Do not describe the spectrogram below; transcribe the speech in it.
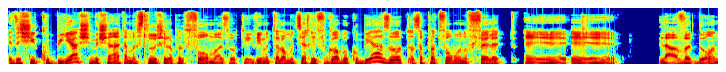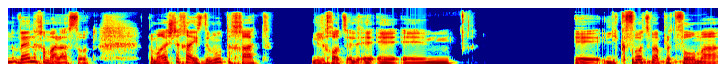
איזושהי קובייה שמשנה את המסלול של הפלטפורמה הזאת ואם אתה לא מצליח לפגוע בקובייה הזאת אז הפלטפורמה נופלת אה, אה, לאבדון ואין לך מה לעשות. כלומר יש לך הזדמנות אחת ללחוץ אה, אה, אה, אה, אה, לקפוץ מהפלטפורמה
